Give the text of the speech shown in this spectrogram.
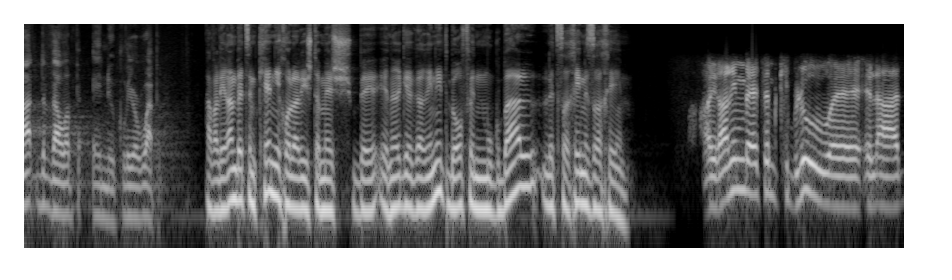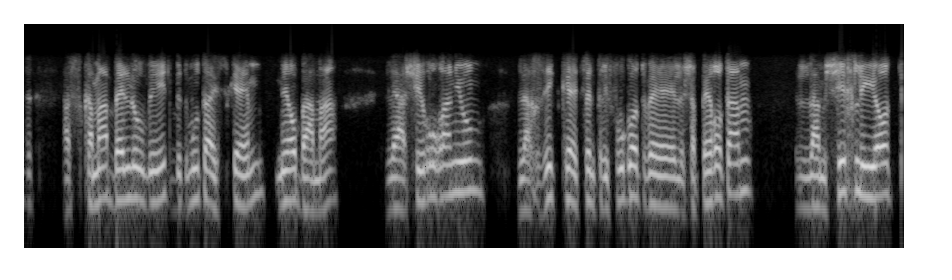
not develop a nuclear weapon. אבל איראן בעצם כן יכולה להשתמש באנרגיה גרעינית באופן מוגבל לצרכים אזרחיים. האיראנים בעצם קיבלו, אלעד, הסכמה בינלאומית בדמות ההסכם מאובמה להשאיר אורניום, להחזיק צנטריפוגות ולשפר אותם, להמשיך להיות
